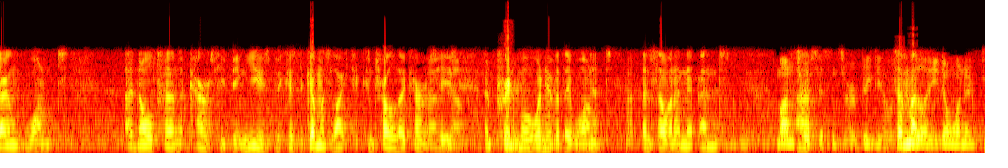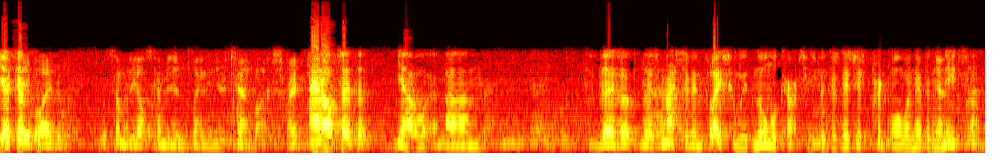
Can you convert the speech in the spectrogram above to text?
don't want an alternate currency being used because the governments like to control their currencies Oh, yeah. and print more whenever they want Yeah. and so on. And, and Monetary Uh, systems are a big deal. so mo- Stability, you don't want to Yeah, destabilize it with, with somebody else coming in and playing in your sandbox, right? And also that, yeah, w- um, there's a, there's massive inflation with normal currencies because they just print more whenever they Yeah, need some.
